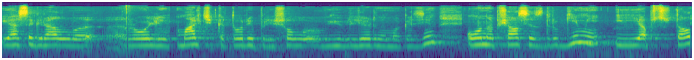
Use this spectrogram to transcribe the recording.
Я сыграл э, роль мальчика, который пришел в ювелирный магазин. Он общался с другими и обсуждал,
